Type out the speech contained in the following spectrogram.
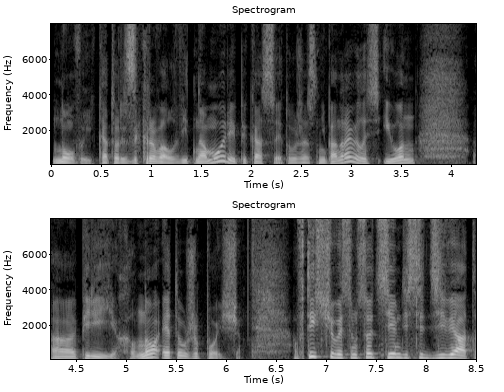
новый, который закрывал вид на море. Пикассо это ужасно не понравилось, и он э, переехал. Но это уже позже. В 1879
